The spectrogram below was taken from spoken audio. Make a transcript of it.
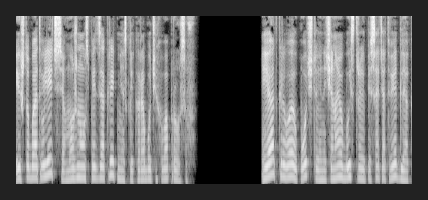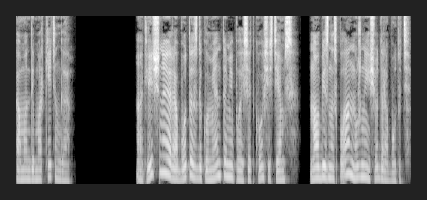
и чтобы отвлечься, можно успеть закрыть несколько рабочих вопросов. Я открываю почту и начинаю быстро писать ответ для команды маркетинга. Отличная работа с документами по Ситко Systems, но бизнес-план нужно еще доработать.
